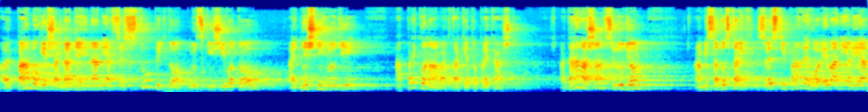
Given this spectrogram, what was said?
Ale Pán Boh je však nad dejinami a chce vstúpiť do ľudských životov, aj dnešných ľudí, a prekonávať takéto prekážky. A dáva šancu ľuďom, aby sa dostali k zvesti pravého evanielia,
